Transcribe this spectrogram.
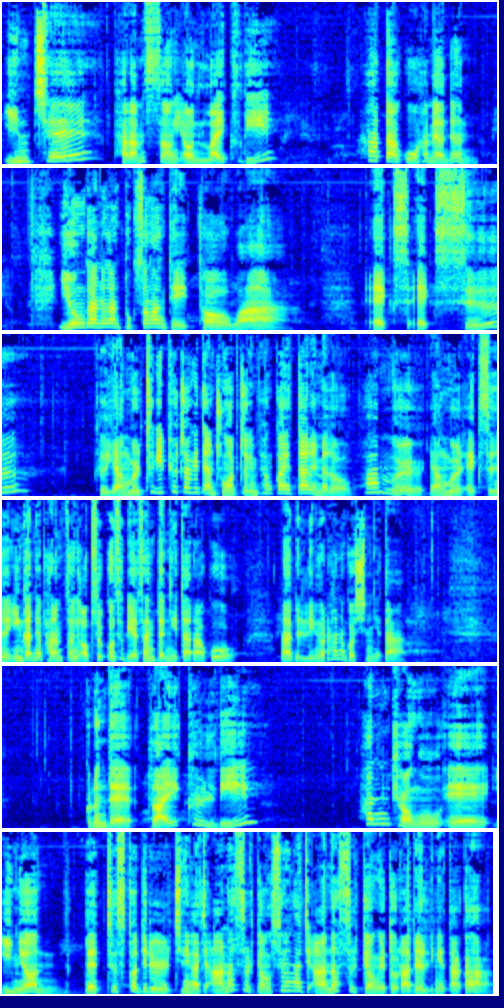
인체 발암성이 unlikely 하다고 하면은 이용 가능한 독성학 데이터와 XX 그 약물 특이 표적에 대한 종합적인 평가에 따르면 화합물 약물 X는 인간의 발암성이 없을 것으로 예상됩니다라고 labeling을 하는 것입니다. 그런데 likely 한 경우에 2년 rat study를 진행하지 않았을 경우, 수행하지 않았을 경우에도 labeling에다가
